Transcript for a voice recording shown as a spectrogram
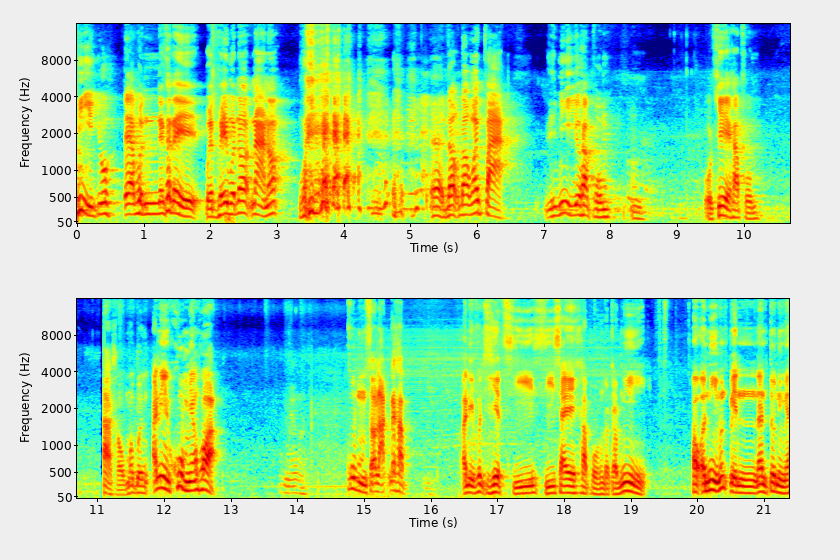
มีอีกอยู่ แต่เพิ่นในท่านได้เปิดเผยบนเนาะหน้าเนาะไว้เออดอกดอกไม้ป่ามีอีกอยู่ครับ ผม อืมโอเคครับ ผมถ้าเขามาเบิ่งอันนี้คุ้มยังพ่อคุ้มสลักนะครับ อันนี้เพิ่นสิเฮ็ดสีสีใสครับผมแล้วก็มี เอาอันนี้มันเป็นนั่นตัวนี้ไหม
